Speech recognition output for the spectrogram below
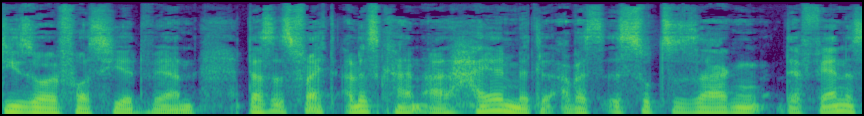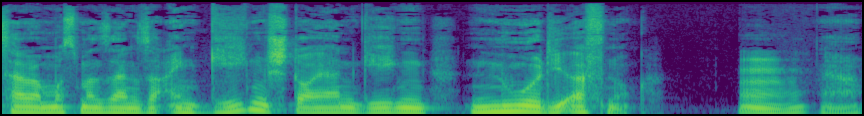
die soll forciert werden. Das ist vielleicht alles kein Allheilmittel, aber es ist sozusagen, der Fairness halber muss man sagen, so ein Gegensteuern gegen nur die Öffnung. Mhm. Ja.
